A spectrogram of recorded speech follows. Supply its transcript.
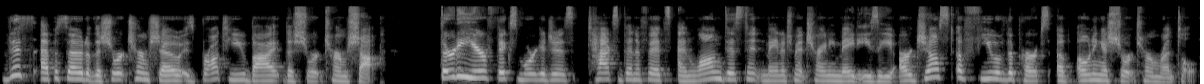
This episode of the Short Term Show is brought to you by the Short Term Shop. 30 year fixed mortgages, tax benefits, and long distance management training made easy are just a few of the perks of owning a short term rental.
